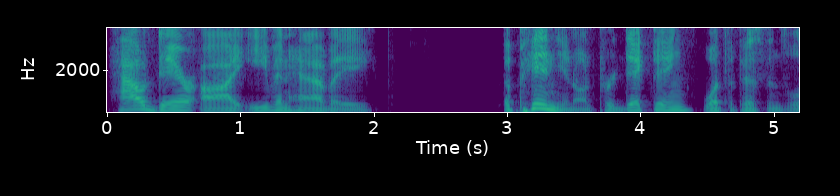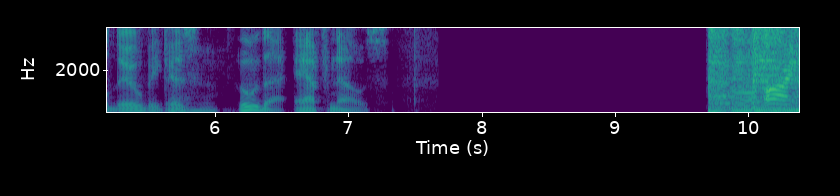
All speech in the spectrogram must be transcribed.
How dare I even have a opinion on predicting what the Pistons will do? Because who the f knows? All right,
